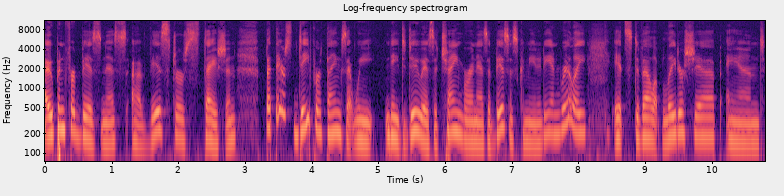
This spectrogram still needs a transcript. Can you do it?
open for business a visitor station, but there's deeper things that we need to do as a chamber and as a business community and really it's develop leadership and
